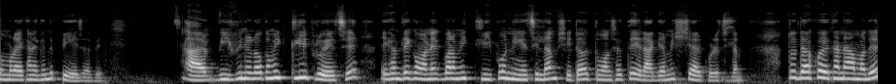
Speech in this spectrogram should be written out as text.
তোমরা এখানে কিন্তু পেয়ে যাবে। আর বিভিন্ন রকমের ক্লিপ রয়েছে। এখান থেকে অনেকবার আমি ক্লিপও নিয়েছিলাম, সেটাও তোমার সাথে এর আগে আমি শেয়ার করেছিলাম। তো দেখো, এখানে আমাদের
